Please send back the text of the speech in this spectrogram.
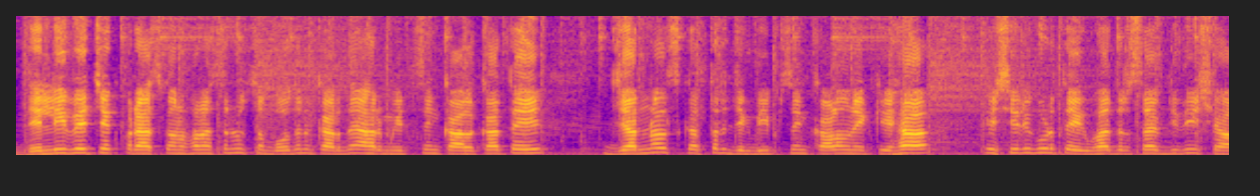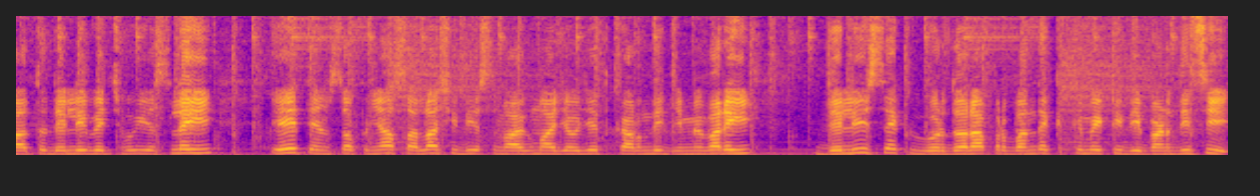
ਦਿੱਲੀ ਵਿੱਚ ਇੱਕ ਪ੍ਰੈਸ ਕਾਨਫਰੰਸ ਨੂੰ ਸੰਬੋਧਨ ਕਰਦਿਆਂ ਹਰਮੀਤ ਸਿੰਘ ਕਾਲਕਾ ਤੇ ਜਨਰਲ ਸਕੱਤਰ ਜਗਦੀਪ ਸਿੰਘ ਕਾਲੋਂ ਨੇ ਕਿਹਾ ਕਿ ਸ੍ਰੀ ਗੁਰੂ ਤੇਗ ਬਹਾਦਰ ਸਾਹਿਬ ਜੀ ਦੀ ਸ਼ਹਾਦਤ ਦਿੱਲੀ ਵਿੱਚ ਹੋਈ, ਇਸ ਲਈ ਇਹ 350 ਸਾਲਾ ਸ਼ਹੀਦੀ ਸਮਾਗਮ ਆਯੋਜਿਤ ਕਰਨ ਦੀ ਜ਼ਿੰਮੇਵਾਰੀ ਦਿੱਲੀ ਸਿੱਖ ਗੁਰਦੁਆਰਾ ਪ੍ਰਬੰਧਕ ਕਮੇਟੀ ਦੀ ਬਣਦੀ ਸੀ।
